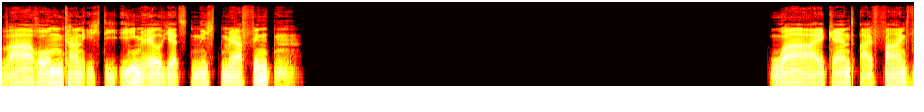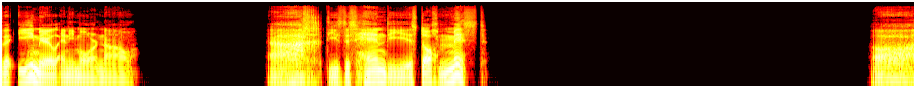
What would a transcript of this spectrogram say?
Warum kann ich die E-Mail jetzt nicht mehr finden? Why can't I find the email anymore now? Ach, dieses Handy ist doch Mist. Oh,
